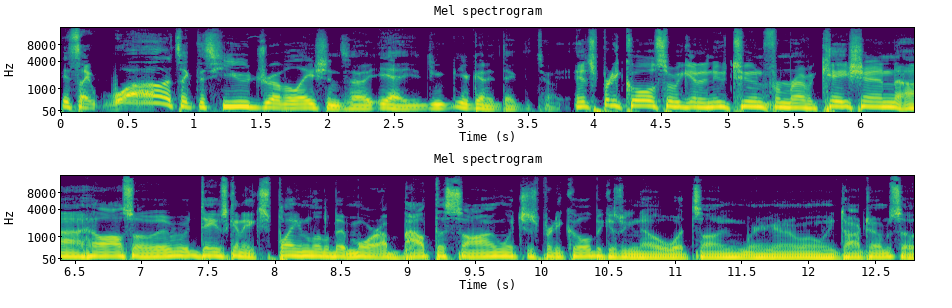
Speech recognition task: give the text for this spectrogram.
it's like whoa, it's like this huge revelation. So yeah, you, you're gonna dig the tune. it's pretty cool. So we get a new tune from Revocation. Uh, he'll also Dave's going to explain a little bit more about the song, which is pretty cool because we know what song we're going to when we talk to him. So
